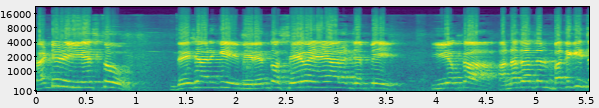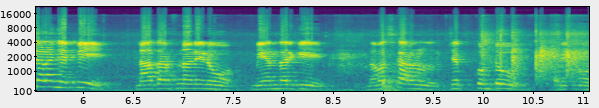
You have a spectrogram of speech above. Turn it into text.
కంటిన్యూ చేస్తూ దేశానికి మీరెంతో సేవ చేయాలని చెప్పి ఈ యొక్క అన్నదాతను బతికించాలని చెప్పి నా తరఫున నేను మీ అందరికీ నమస్కారం చెప్పుకుంటూ నేను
